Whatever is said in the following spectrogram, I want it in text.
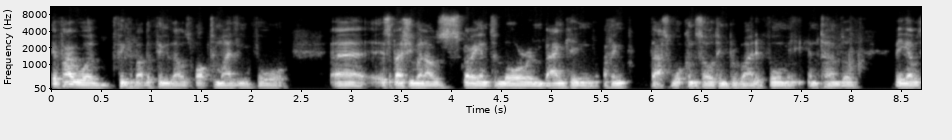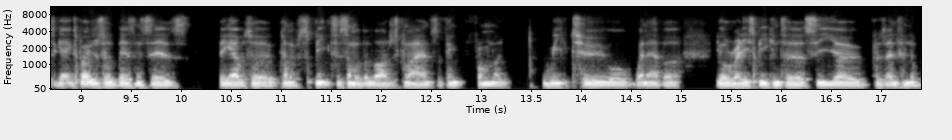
if I would think about the things I was optimizing for, uh, especially when I was going into law and banking, I think that's what consulting provided for me in terms of being able to get exposure to businesses, being able to kind of speak to some of the largest clients. I think from like week two or whenever you're already speaking to CEO, presenting the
